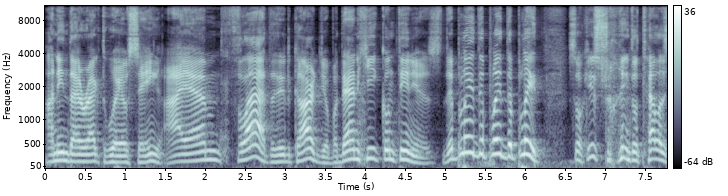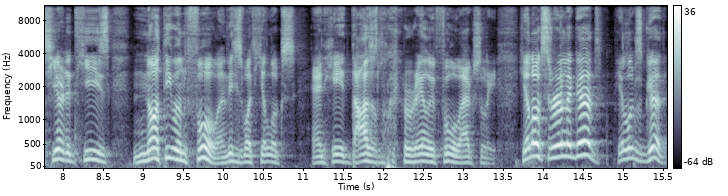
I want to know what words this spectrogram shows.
An indirect way of saying I am flat, I did cardio. But then he continues, deplete, deplete, deplete. So he's trying to tell us here that he's not even full, and this is what he looks. And he does look really full, actually. He looks really good. He looks good.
